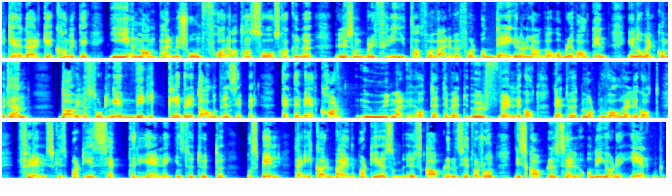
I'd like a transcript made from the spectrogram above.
ikke, det ikke, kan ikke gi en mann permisjon for at han så skal kunne liksom bli fritatt for vervet for på det grunnlaget å bli valgt inn i Nobelkomiteen. Da vil jo Stortinget virkelig bryte alle prinsipper. Dette vet Carl utmerket godt, dette vet Ulf veldig godt, dette vet Morten Wold veldig godt. Fremskrittspartiet setter hele instituttet på spill. Det er ikke Arbeiderpartiet som skaper denne situasjonen, de skaper den selv, og de gjør det helt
